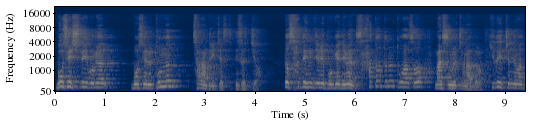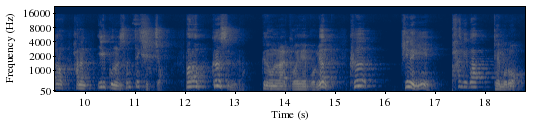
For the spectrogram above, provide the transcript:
모세 시대에 보면 모세를 돕는 사람들이 있었죠. 또 사도행전에 보게 되면 사도들을 도와서 말씀을 전하도록 기도에 전념하도록 하는 일꾼을 선택했죠. 바로 그렇습니다. 근데 오늘날 교회에 보면 그 기능이 파괴가 되므로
